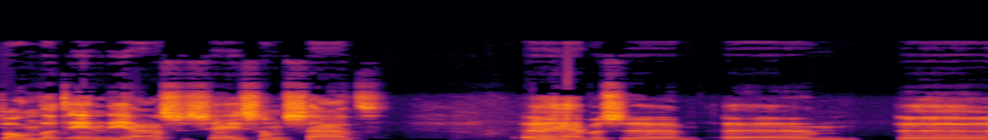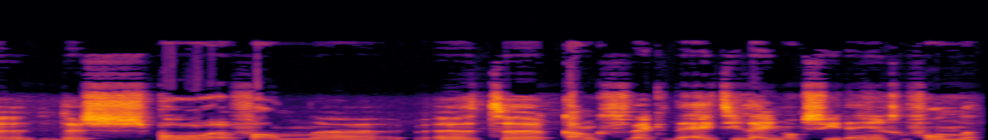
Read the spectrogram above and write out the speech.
van dat Indiase sesamzaad uh, hebben ze uh, dus sporen van het kankerverwekkende ethyleenoxide ingevonden.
